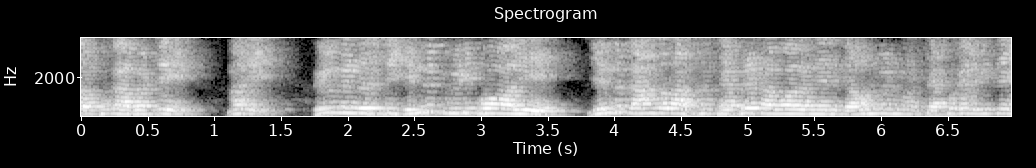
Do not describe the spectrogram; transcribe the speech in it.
తప్పు కాబట్టి మరి ఫిల్మ్ ఇండస్ట్రీ ఎందుకు విడిపోవాలి? ఎందుకు ఆంధ్ర రాష్ట్రం సెపరేట్ అవ్వాలనేది గవర్నమెంట్ మనం చెప్పగలిగితే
